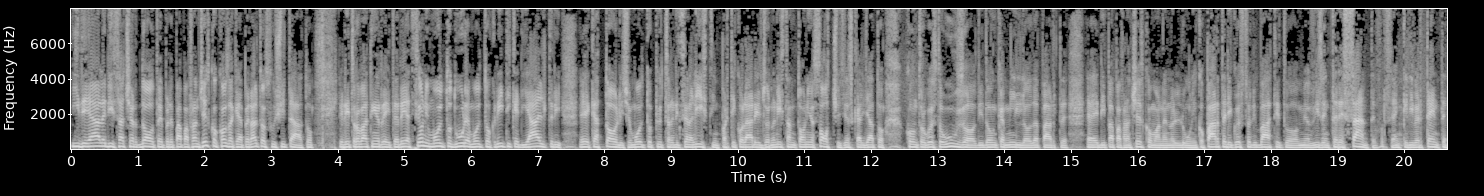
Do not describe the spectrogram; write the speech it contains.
ideale di sacerdote per Papa Francesco, cosa che ha peraltro suscitato, le ritrovate in rete, reazioni molto dure, molto critiche di altri eh, cattolici, molto più tradizionalisti, in particolare il giornalista Antonio Socci si è scagliato contro questo uso di Don Camillo da parte eh, di Papa Francesco, ma non è l'unico. Parte di questo dibattito, a mio avviso, interessante, forse anche divertente,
